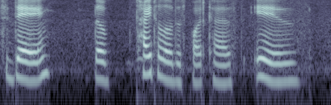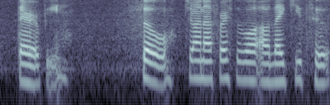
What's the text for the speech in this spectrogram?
today the title of this podcast is therapy. So, Joanna, first of all, I would like you to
